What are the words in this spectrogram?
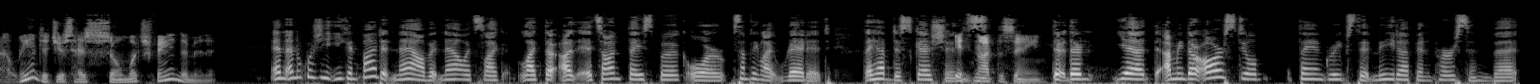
Atlanta just has so much fandom in it. And, and of course you, you can find it now, but now it's like, like the, uh, it's on Facebook or something like Reddit. They have discussions. It's not the same. They're, they're, yeah, I mean, there are still fan groups that meet up in person, but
